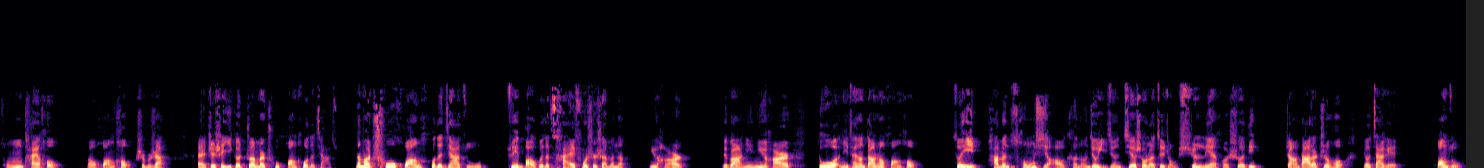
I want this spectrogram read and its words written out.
从太后到皇后，是不是啊？哎，这是一个专门出皇后的家族。那么出皇后的家族最宝贵的财富是什么呢？女孩对吧？你女孩多，你才能当上皇后。所以他们从小可能就已经接受了这种训练和设定，长大了之后要嫁给皇族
